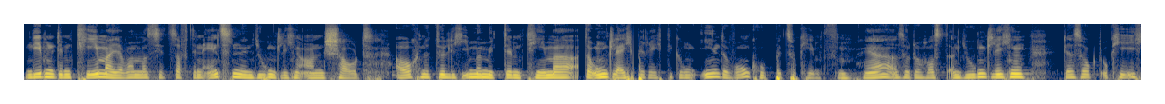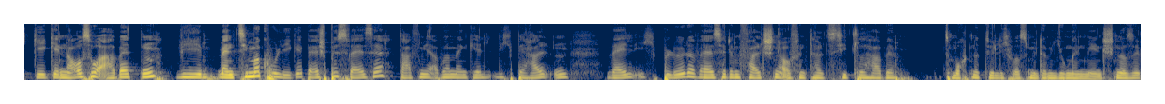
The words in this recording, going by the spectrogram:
Neben dem Thema, ja, wenn man es jetzt auf den einzelnen Jugendlichen anschaut, auch natürlich immer mit dem Thema der Ungleichberechtigung in der Wohngruppe zu kämpfen. Ja, also du hast einen Jugendlichen, der sagt, okay, ich gehe genauso arbeiten wie mein Zimmerkollege beispielsweise, darf mir aber mein Geld nicht behalten, weil ich blöderweise den falschen Aufenthaltstitel habe. Das macht natürlich was mit einem jungen Menschen. Also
